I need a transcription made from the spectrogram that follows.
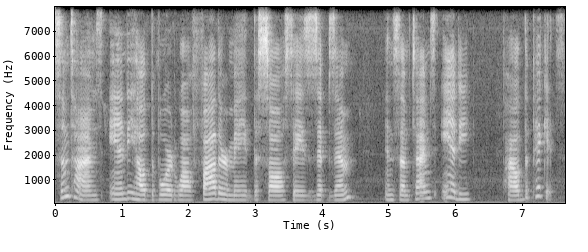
Sometimes Andy held the board while Father made the saw say zip zim, and sometimes Andy piled the pickets.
